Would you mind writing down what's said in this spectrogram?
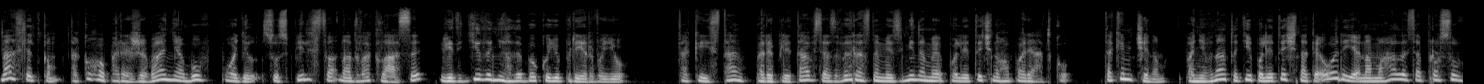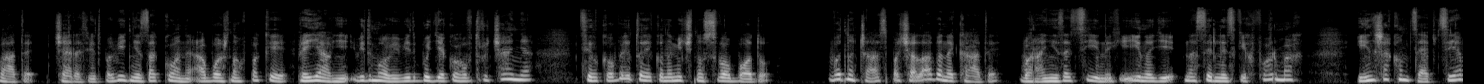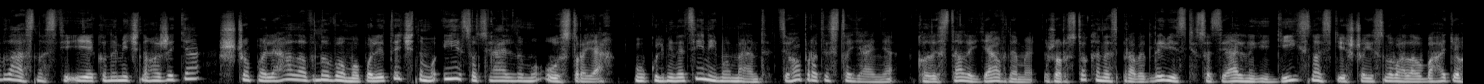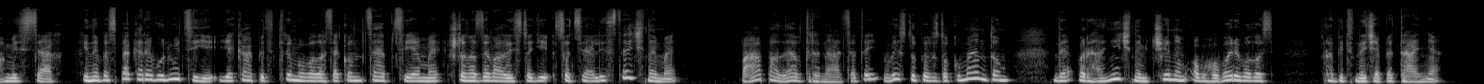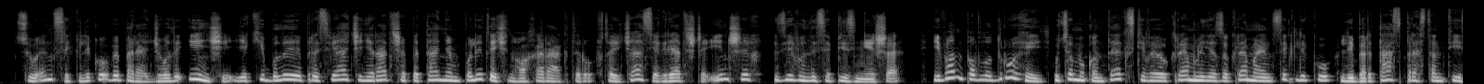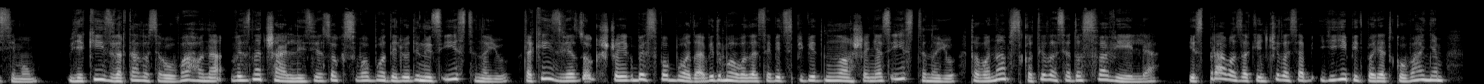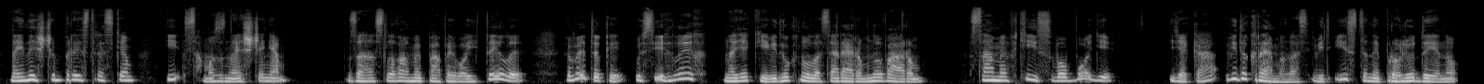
Наслідком такого переживання був поділ суспільства на два класи, відділені глибокою прірвою. Такий стан переплітався з виразними змінами політичного порядку. Таким чином, панівна тоді політична теорія намагалася просувати через відповідні закони або ж навпаки при явній відмові від будь-якого втручання цілковиту економічну свободу. Водночас почала виникати в організаційних і іноді насильницьких формах інша концепція власності і економічного життя, що полягала в новому політичному і соціальному устроях. У кульмінаційний момент цього протистояння, коли стали явними жорстока несправедливість соціальної дійсності, що існувала в багатьох місцях, і небезпека революції, яка підтримувалася концепціями, що називались тоді соціалістичними, папа Лев XIII виступив з документом, де органічним чином обговорювалось робітниче питання. Цю енцикліку випереджували інші, які були присвячені радше питанням політичного характеру, в той час як ряд ще інших з'явилися пізніше. Іван Павло II у цьому контексті виокремлює, зокрема, енцикліку Libertas Prestantissimum, в якій зверталося увагу на визначальний зв'язок свободи людини з істиною, такий зв'язок, що якби свобода відмовилася від співвідношення з істиною, то вона б скотилася до свавілля, і справа закінчилася б її підпорядкуванням найнижчим пристрастям і самознищенням. За словами папи Войтили, витоки усіх глих, на які відгукнулася рером новаром, саме в тій свободі, яка відокремилась від істини про людину.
